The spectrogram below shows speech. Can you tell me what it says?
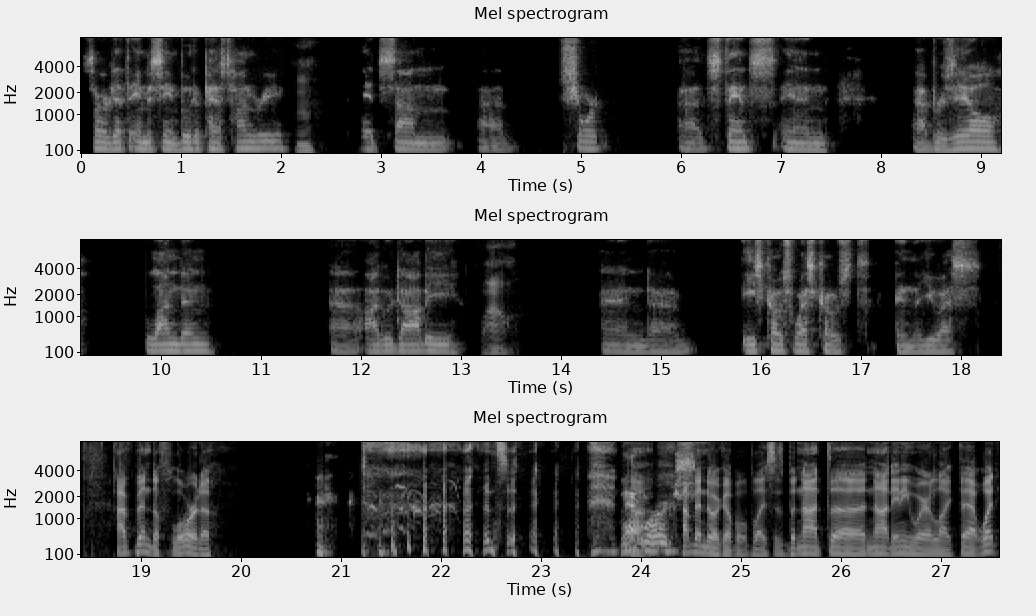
served at the embassy in Budapest, Hungary. Mm. Did some uh, short uh, stints in uh, Brazil, London, uh, Abu Dhabi, Wow. and uh, East Coast, West Coast in the U.S. I've been to Florida. That No, works. I've been to a couple of places, but not uh, not anywhere like that. What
